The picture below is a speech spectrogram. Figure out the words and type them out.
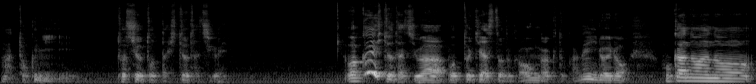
まあ、特に年を取った人たちがいる。若い人たちはポッドキャストとか音楽とかねいろいろ他のあの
